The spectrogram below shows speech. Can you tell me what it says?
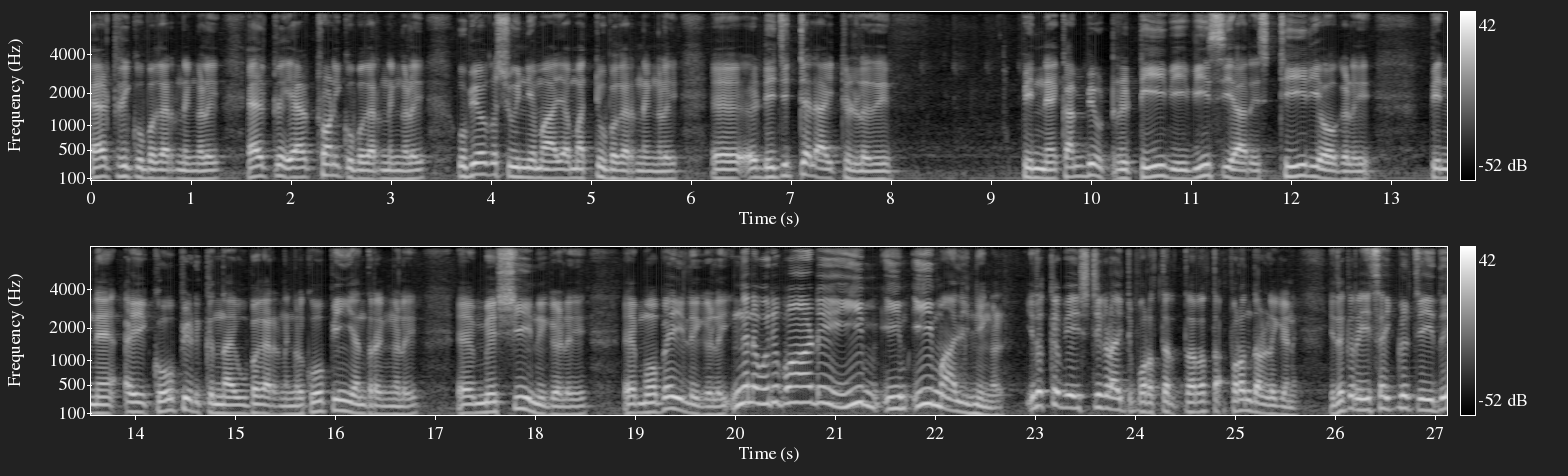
ഇലക്ട്രിക് ഉപകരണങ്ങൾ ഇലക്ട്രി ഇലക്ട്രോണിക് ഉപകരണങ്ങൾ ഉപയോഗശൂന്യമായ മറ്റു ഉപകരണങ്ങൾ ഡിജിറ്റലായിട്ടുള്ളത്. പിന്നെ computer T V V C R സ്റ്റീരിയോകൾ പിന്നെ ഈ കോപ്പി എടുക്കുന്ന ഉപകരണങ്ങൾ കോപ്പിംഗ് യന്ത്രങ്ങൾ മെഷീനുകൾ മൊബൈലുകൾ ഇങ്ങനെ ഒരുപാട് ഈ ഈ- ഈ മാലിന്യങ്ങൾ. ഇതൊക്കെ വേസ്റ്റുകളായിട്ട് പുറത്ത് പുറത്ത- പുറന്തള്ളുകയാണ് ഇതൊക്കെ റീസൈക്കിൾ ചെയ്ത്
